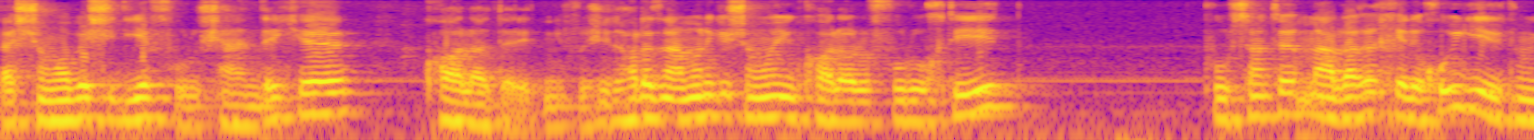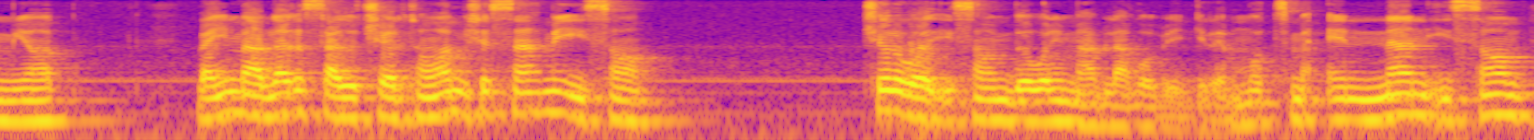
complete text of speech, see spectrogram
و شما بشید یه فروشنده که کالا دارید میفروشید. حالا زمانی که شما این کالا رو فروختید پورسانت مبلغ خیلی خوبی گیرتون میاد و این مبلغ 140 تومن میشه سهم ایسام. چرا باید ایسام دوباره این مبلغ رو بگیره؟ مطمئنا ایسام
